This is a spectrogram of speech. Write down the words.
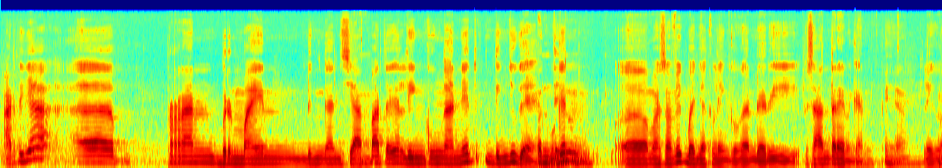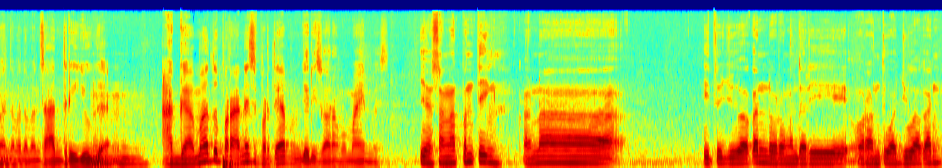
Artinya eh, peran bermain dengan siapa atau ya, lingkungannya itu penting juga ya. Mungkin eh, Mas Taufik banyak lingkungan dari pesantren kan. Iya. Lingkungan teman-teman santri juga. Agama tuh perannya seperti apa menjadi seorang pemain, Mas? Ya sangat penting karena itu juga kan dorongan dari orang tua juga kan.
